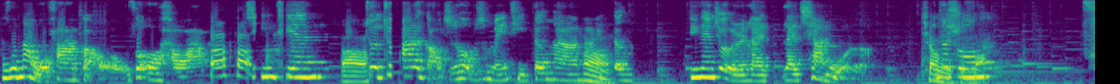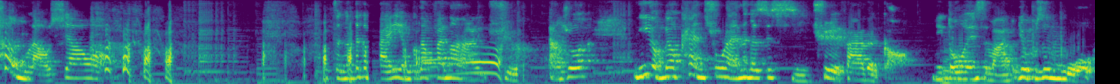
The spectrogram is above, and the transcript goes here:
他说：“那我发稿哦。”我说：“哦，好啊。”今天就就发了稿之后，不是媒体登啊，哪里登？今天就有人来来呛我了，他就说蹭老肖哦，整个那个白眼不知道翻到哪里去了。想说，你有没有看出来那个是喜鹊发的稿？你懂我意思吗？又不是我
